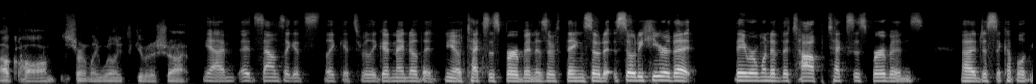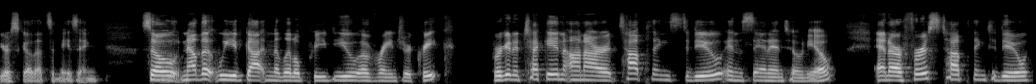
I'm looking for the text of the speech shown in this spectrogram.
alcohol, I'm certainly willing to give it a shot. Yeah, it sounds like it's like it's really good, and I know that you know Texas bourbon is their thing. So to so to hear that they were one of the top Texas bourbons uh, just a couple of years ago, that's amazing. So yeah. now that we've gotten a little preview of Ranger Creek, We're going to check in on our top things to do in San Antonio. And our first top thing to do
